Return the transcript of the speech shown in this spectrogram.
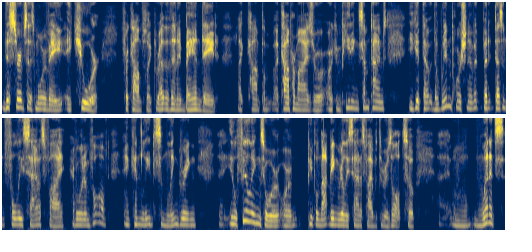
this serves as more of a, a cure for conflict rather than a band-aid like comp compromise or, or competing. Sometimes you get the, the win portion of it, but it doesn't fully satisfy everyone involved and can lead to some lingering uh, ill feelings or, or people not being really satisfied with the results. So uh, when it's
